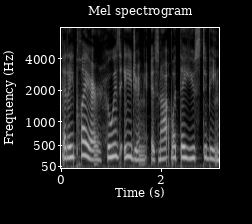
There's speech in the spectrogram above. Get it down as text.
that a player who is aging is not what they used to be.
